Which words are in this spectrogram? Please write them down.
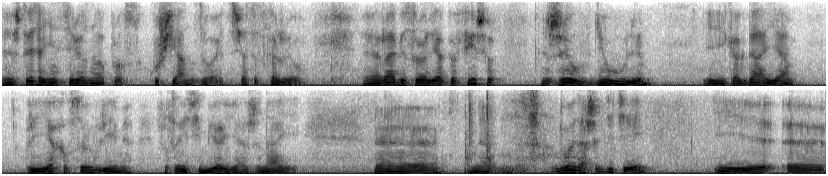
э, что есть один серьезный вопрос, Кушья называется, сейчас я скажу его. Э, Раби Сройля Яков Фишер жил в Геуле, и когда я приехал в свое время со своей семьей, я жена и э, двое наших детей – и э,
